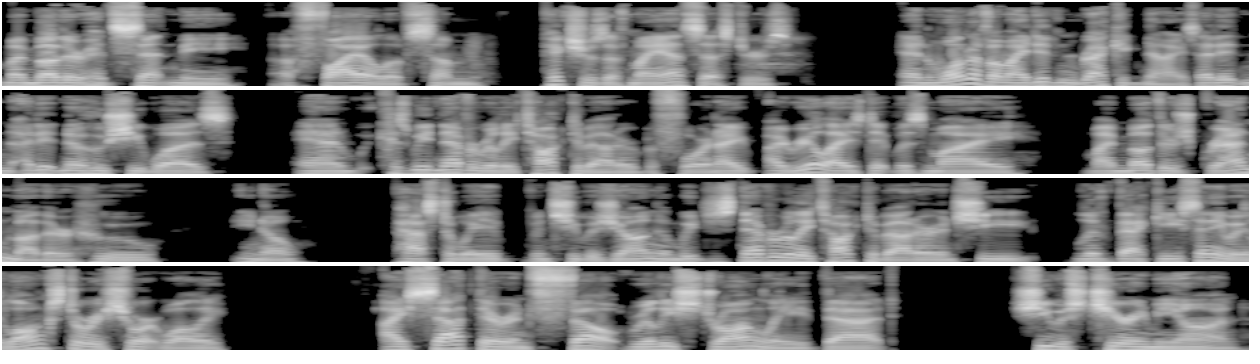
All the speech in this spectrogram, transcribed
my mother had sent me a file of some pictures of my ancestors and one of them I didn't recognize. I didn't I didn't know who she was, and because we'd never really talked about her before, and I I realized it was my my mother's grandmother who you know passed away when she was young, and we just never really talked about her. And she lived back east anyway. Long story short, Wally, I sat there and felt really strongly that she was cheering me on.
